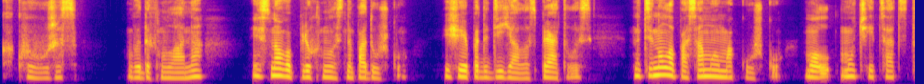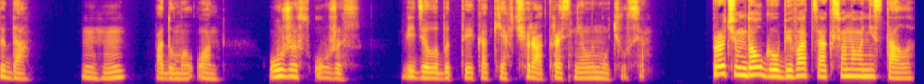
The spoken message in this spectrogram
«Какой ужас!» — выдохнула она и снова плюхнулась на подушку. Еще и под одеяло спряталась, натянула по самую макушку, мол, мучается от стыда. «Угу», — подумал он, — «ужас, ужас. Видела бы ты, как я вчера краснел и мучился». Впрочем, долго убиваться Аксёнова не стала,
